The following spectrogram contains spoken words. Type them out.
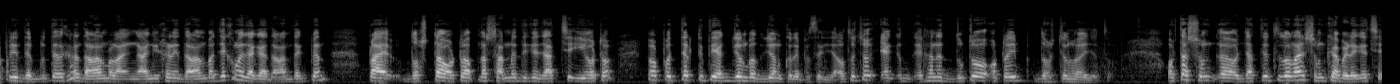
আপনি দেবদূতের এখানে দাঁড়ান বা রাঙ্গিখানি দাঁড়ান বা যে কোনো জায়গায় দাঁড়ান, দেখবেন প্রায় দশটা অটো আপনার সামনের দিকে যাচ্ছে ই অটো এবার প্রত্যেকটিতে একজন বা দুজন করে প্যাসেঞ্জার অথচ এখানে দুটো অটোই দশজন হয়ে যেত। অর্থাৎ যাত্রীর তুলনায় সংখ্যা বেড়ে গেছে।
